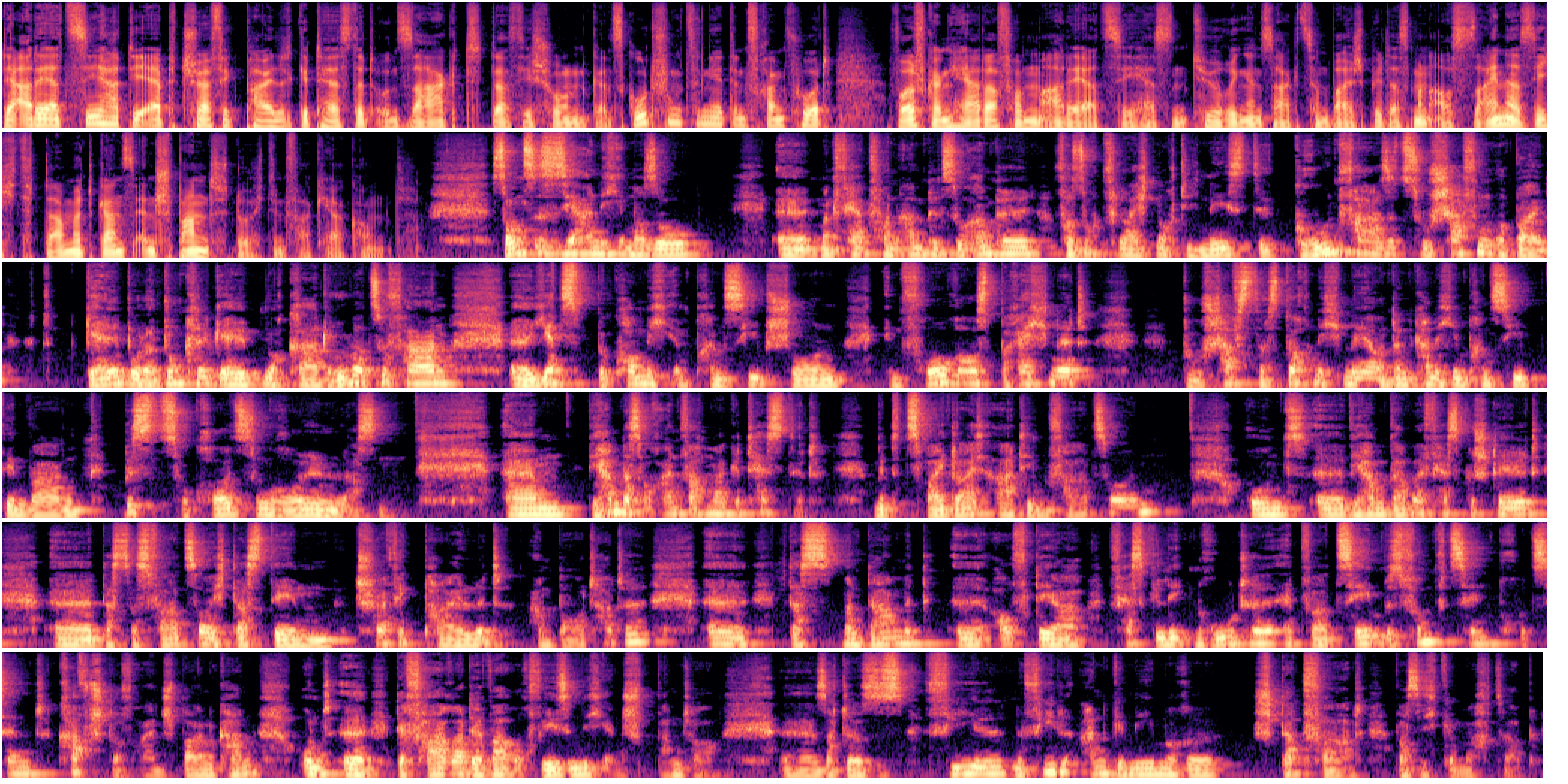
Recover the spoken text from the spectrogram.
Der ADAC hat die App Traffic Pilot getestet und sagt, dass sie schon ganz gut funktioniert in Frankfurt. Wolfgang Herder vom ADAC Hessen Thüringen sagt zum Beispiel, dass man aus seiner Sicht damit ganz entspannt durch den Verkehr kommt. Sonst ist es ja eigentlich immer so, äh, man fährt von Ampel zu Ampel, versucht vielleicht noch die nächste Grünphase zu schaffen und bei gelb oder dunkelgelb noch gerade rüber zu fahren. Äh, jetzt bekomme ich im Prinzip schon im Voraus berechnet, du schaffst das doch nicht mehr und dann kann ich im Prinzip den Wagen bis zur Kreuzung rollen lassen. Ähm, wir haben das auch einfach mal getestet mit zwei gleichartigen Fahrzeugen. Und äh, wir haben dabei festgestellt, äh, dass das Fahrzeug, das den Traffic Pilot an Bord hatte, äh, dass man damit äh, auf der festgelegten Route etwa 10 bis 15 Prozent Kraftstoff einsparen kann. Und äh, der Fahrer, der war auch wesentlich entspannter, äh, sagte, das ist viel eine viel angenehmere Stadtfahrt, was ich gemacht habe.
